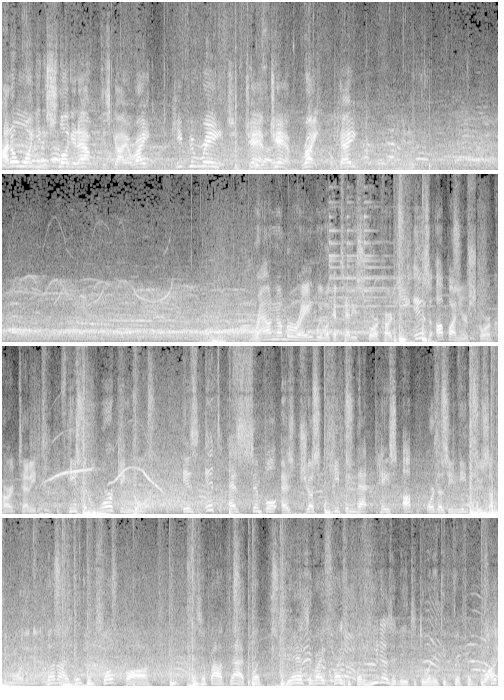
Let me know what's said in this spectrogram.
I don't want you to slug it out with this guy, all right? Keep your range. Jab, got it. jab, right, okay? Round number eight, we look at Teddy's scorecard. He is up on your scorecard, Teddy. He's been working more. Is it as simple as just keeping that pace up, or does he need to do something more than that? No, no, I think that so far it's about that. But you asked the right question, but he doesn't need to do anything different. Why?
